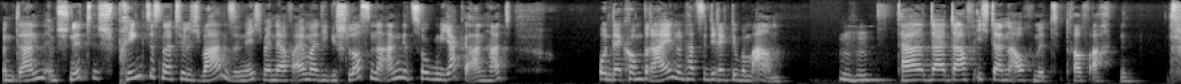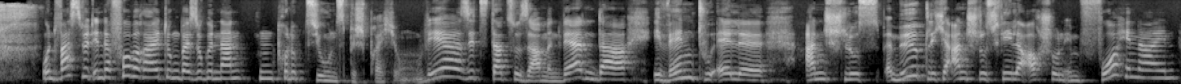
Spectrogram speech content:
Und dann im Schnitt springt es natürlich wahnsinnig, wenn er auf einmal die geschlossene, angezogene Jacke anhat und er kommt rein und hat sie direkt überm Arm. Mhm. Da, da darf ich dann auch mit drauf achten. Und was wird in der Vorbereitung bei sogenannten Produktionsbesprechungen? Wer sitzt da zusammen? Werden da eventuelle Anschluss, mögliche Anschlussfehler auch schon im Vorhinein?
